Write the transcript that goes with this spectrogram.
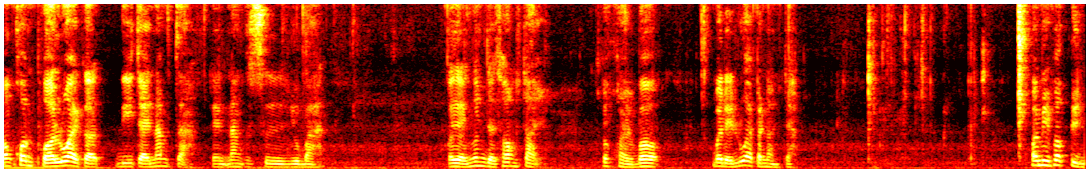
บางคนผัวรวยก็ดีใจน้ำจ้ะแต่นั่งซื้ออยู่บ้าน ก็อย่างเงินจะท่องใจก็ข่อยบ่บ่ได้รวยปานนั้นจ้ะเพรามีพ่อกิน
